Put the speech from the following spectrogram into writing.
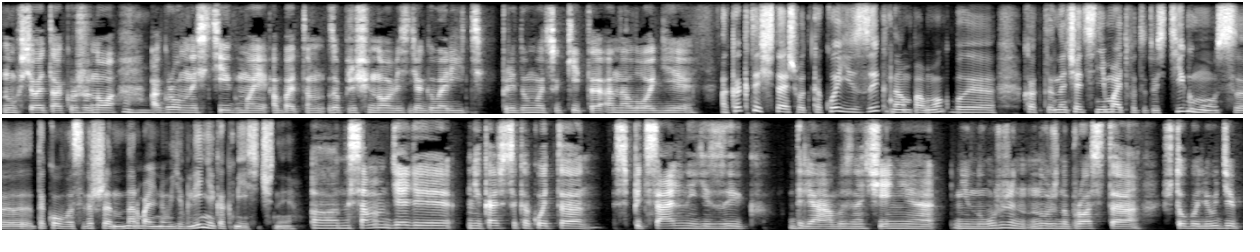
ну, все это окружено угу. огромной стигмой, об этом запрещено везде говорить, придумываются какие-то аналогии. А как ты считаешь, вот какой язык нам помог бы как-то начать снимать вот эту стигму с э, такого совершенно нормального явления, как месячные? А, на самом деле, мне кажется, какой-то специальный язык для обозначения не нужен. Нужно просто, чтобы люди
